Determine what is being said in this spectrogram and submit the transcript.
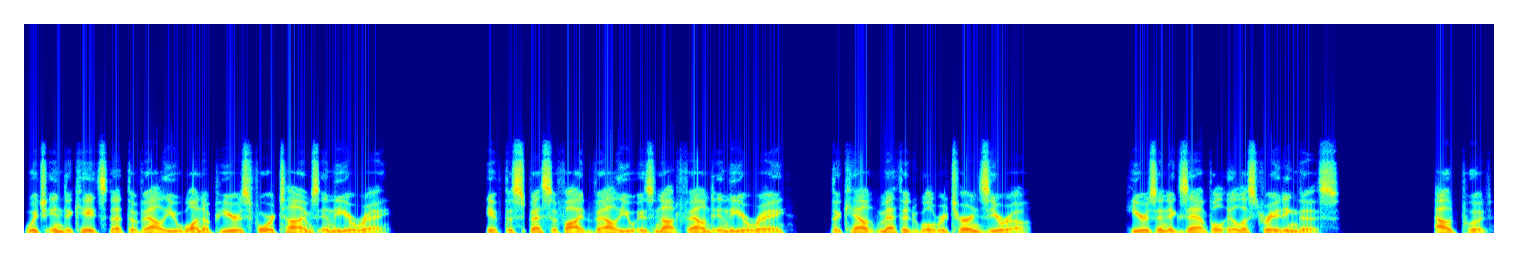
which indicates that the value 1 appears 4 times in the array. If the specified value is not found in the array, the count method will return 0. Here's an example illustrating this. Output.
